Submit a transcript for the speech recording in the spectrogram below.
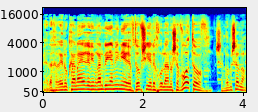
ועד אחרינו כאן הערב עם רן בנימיני, ערב טוב שיהיה לכולנו, שבוע טוב, שלום שלום.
